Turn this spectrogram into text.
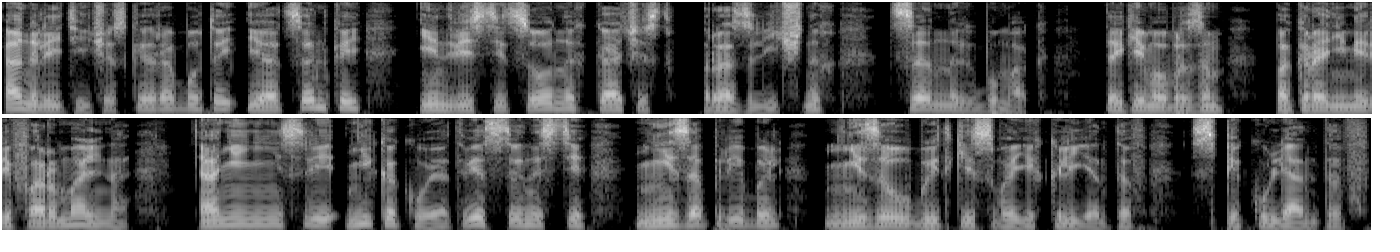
аналитической работой и оценкой инвестиционных качеств различных ценных бумаг. Таким образом, по крайней мере формально, они не несли никакой ответственности ни за прибыль, ни за убытки своих клиентов-спекулянтов.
